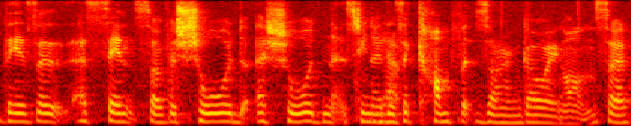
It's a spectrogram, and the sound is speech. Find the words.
there's a, a sense of assured assuredness. You know, Yeah. there's a comfort zone going on. So,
